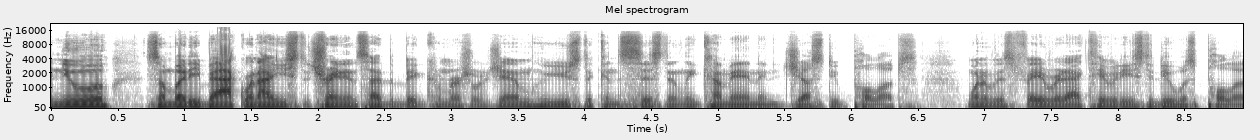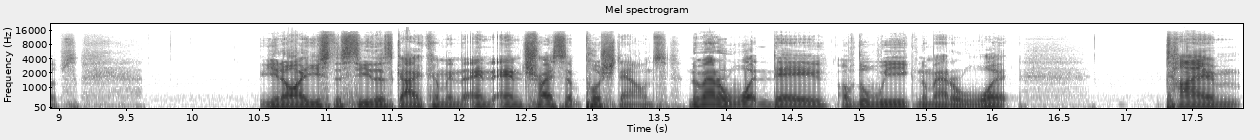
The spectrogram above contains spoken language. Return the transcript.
knew somebody back when I used to train inside the big commercial gym who used to consistently come in and just do pull ups. One of his favorite activities to do was pull ups. You know, I used to see this guy come in and, and tricep push downs. No matter what day of the week, no matter what time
